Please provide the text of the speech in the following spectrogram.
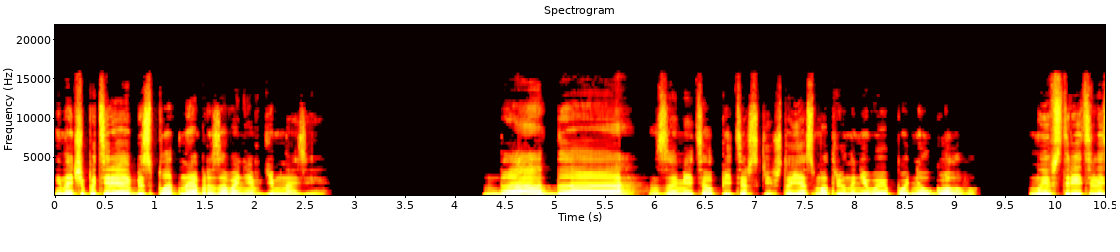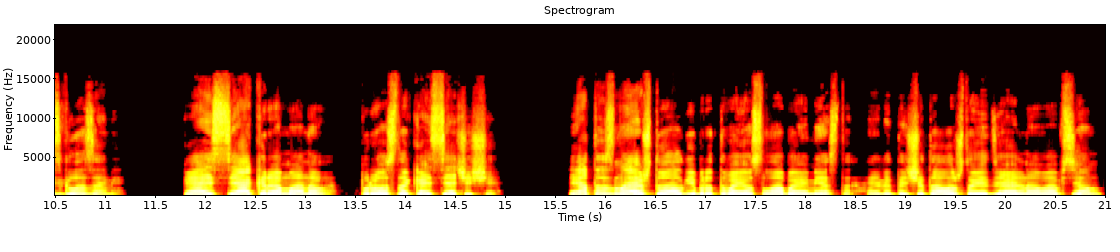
иначе потеряю бесплатное образование в гимназии. «Да-да», — заметил Питерский, что я смотрю на него и поднял голову. Мы встретились глазами. «Косяк, Романова, просто косячище. Я-то знаю, что алгебра — твое слабое место. Или ты считала, что идеально во всем?»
